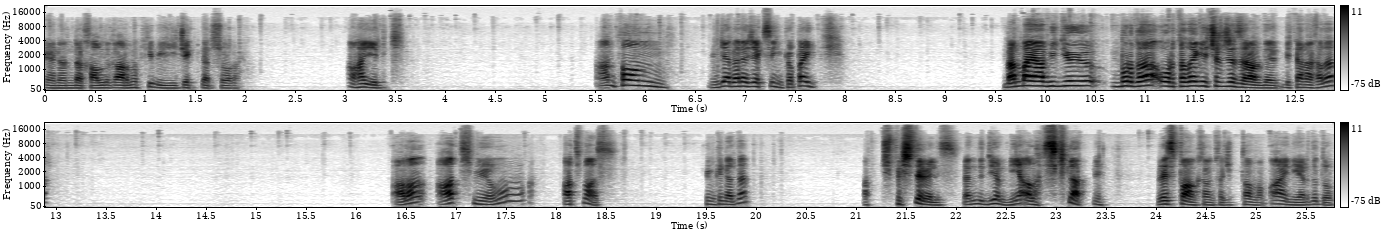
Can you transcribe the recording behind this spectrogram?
En önde kaldık armut gibi yiyecekler sonra. Aha yedik. Anton gebereceksin köpek. Ben bayağı videoyu burada ortada geçireceğiz herhalde bitene kadar. Alan atmıyor mu? Atmaz. Çünkü neden? 65 leveliz. Ben de diyorum niye alan skill atmıyor? Respawn kankacım tamam aynı yerde de o.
